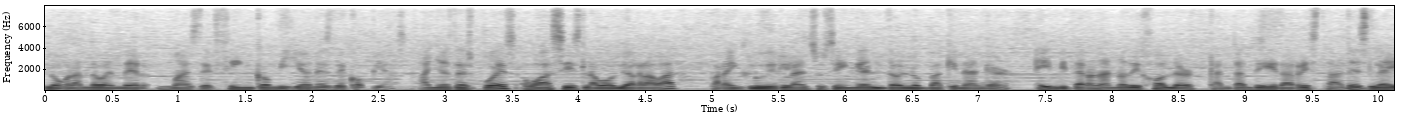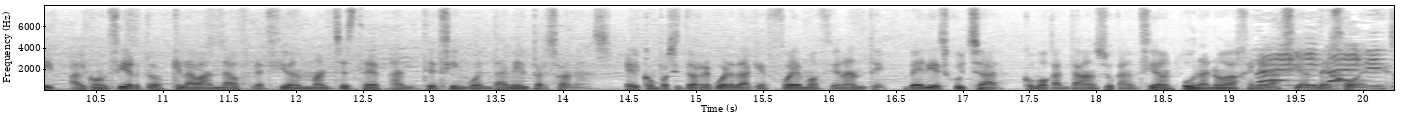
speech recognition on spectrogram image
logrando vender más de 5 millones de copias. Años después Oasis la volvió a grabar para incluirla en su single Don't Look Back in Anger e invitaron a Noddy Holder, cantante y guitarrista de Slade, al concierto que la banda ofreció en Manchester ante 50.000 personas. El compositor recuerda que fue emocionante ver y escuchar cómo cantaban su canción una nueva generación de jóvenes.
